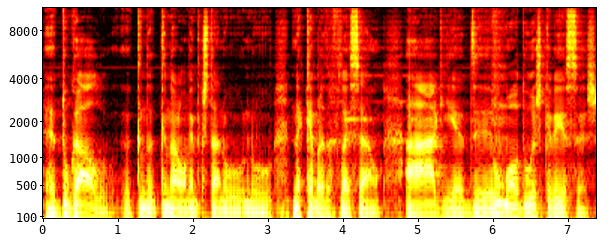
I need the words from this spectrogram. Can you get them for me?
Eh, do galo, que, normalmente está no, no, na câmara de reflexão, a águia de uma ou duas cabeças,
